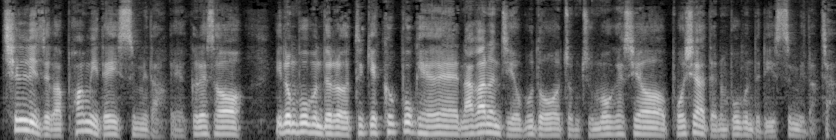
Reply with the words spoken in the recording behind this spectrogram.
칠리즈가 포함이 되어 있습니다. 예, 그래서 이런 부분들을 어떻게 극복해 나가는지 여부도 좀 주목해서 보셔야 되는 부분들이 있습니다. 자,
